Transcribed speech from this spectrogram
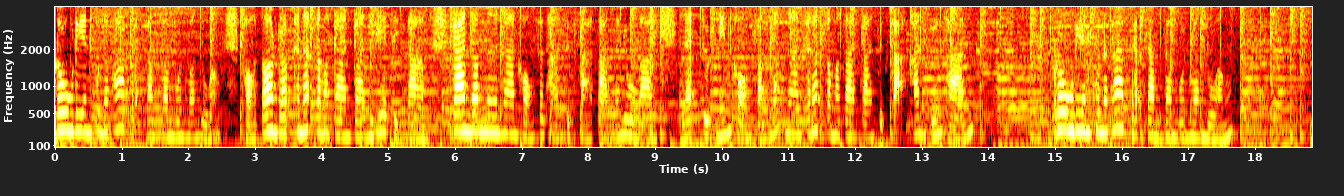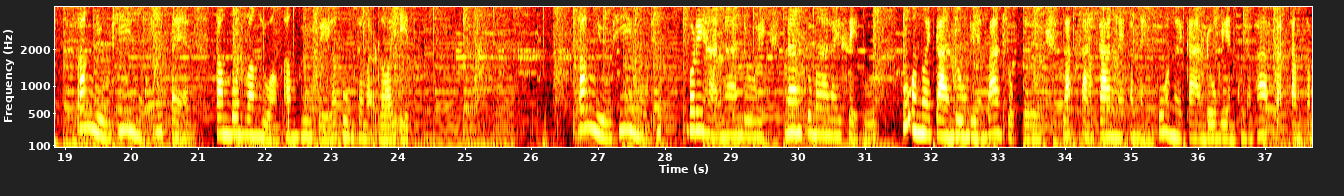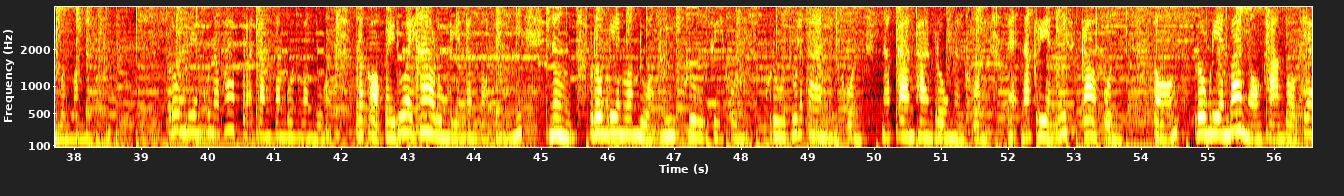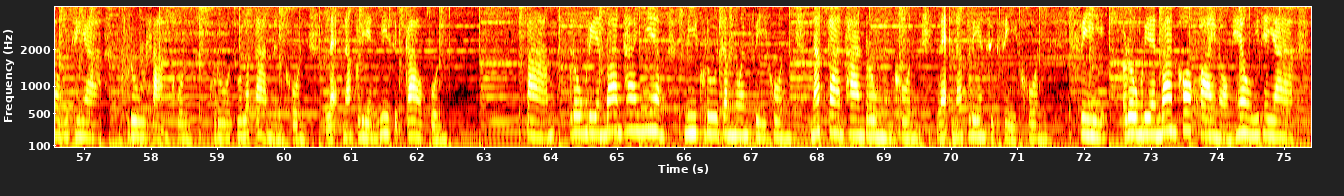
โรงเรียนคุณภาพประจำตำบลวังหลวง ขอต้อนรับคณะกรรมการการนิเทศติดตาม การดำเนินงานของสถานศึกษาตามนโยบาย และจุดเน้นของสำนักงานคณะกรรมการการศึกษาขั้นพื้นฐาน โรงเรียนคุณภาพประจำตำบลวังหลวง ตั้งอยู่ที่หมู่ที่ 8 ตำบลวังหลวง อำเภอเสรภูมิจังหวัดร้อยเอ็ด ตั้งอยู่ที่หมู่ที่ บริหารงานโดย นางสุมาลัยเศรษฐวุฒิผู้อำนวยการโรงเรียนบ้านโศกเตยรักษาการในตำแหน่งผู้อำนวยการโรงเรียนคุณภาพประจำตำบลวังหลวงโรงเรียนคุณภาพประจำตำบลวังหลวง ประกอบไปด้วย 5 โรงเรียนดังต่อไปนี้ 1. โรงเรียนวังหลวงมีครู 4 คน ครูธุรการ 1 คน นักการพานโรง 1 คน และนักเรียน 29 คน 2. โรงเรียนบ้านหนองขามบ่อแก้ววิทยา รู 3 คน ครูธุรการ 1 คน และนักเรียน 29 คน 3. โรงเรียนบ้านท่าเยี่ยม มีครูจำนวน 4 คน นักการพานโรง1คน และนักเรียน 14 คน 4. โรงเรียนบ้านข้อควายหนองแห้ววิทยา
